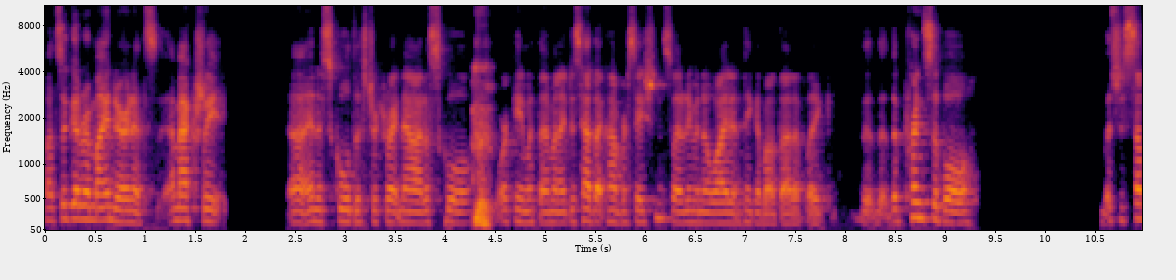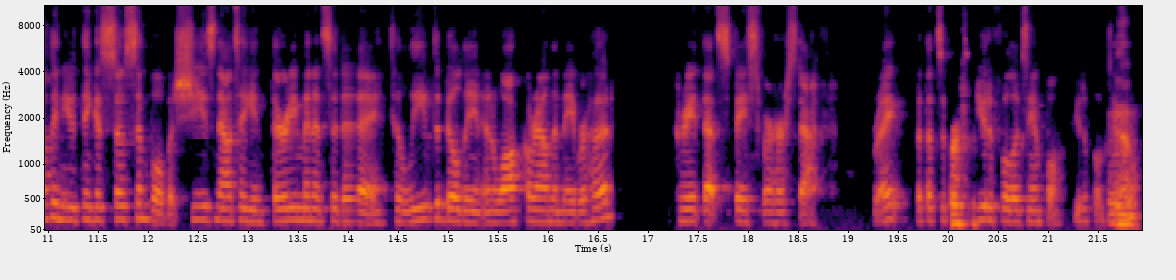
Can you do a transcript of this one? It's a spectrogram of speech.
that's a good reminder and it's i'm actually uh, in a school district right now at a school working with them and i just had that conversation so i don't even know why i didn't think about that of like the, the, the principal it's just something you would think is so simple but she's now taking 30 minutes a day to leave the building and walk around the neighborhood create that space for her staff right but that's a Perfect. beautiful example beautiful example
